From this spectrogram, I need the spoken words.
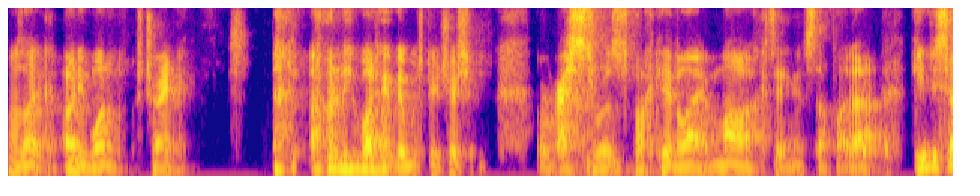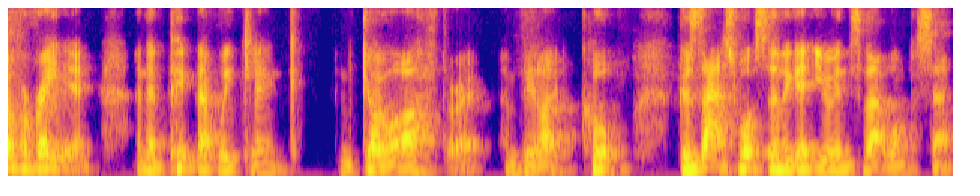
I was like, only one of them was training. only one of them was nutrition. The rest was mm-hmm. fucking like marketing and stuff like that. Give yourself a rating and then pick that weak link and go after it and be like, cool. Because that's what's going to get you into that 1%.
